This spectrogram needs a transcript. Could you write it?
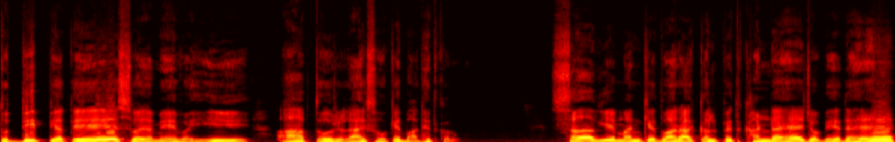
तो दीप्यते स्वयं वही आप तो रिलैक्स होके बाधित करो। सब ये मन के द्वारा कल्पित खंड है, जो भेद है,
